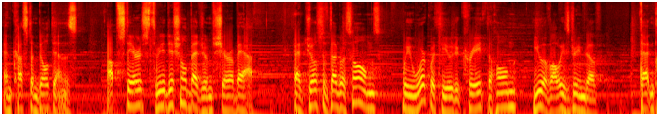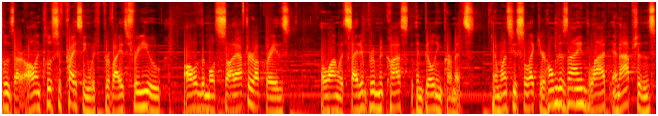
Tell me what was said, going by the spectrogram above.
and custom built-ins. Upstairs, three additional bedrooms share a bath. At Joseph Douglas Homes, we work with you to create the home you have always dreamed of. That includes our all-inclusive pricing, which provides for you all of the most sought-after upgrades, along with site improvement costs and building permits. And once you select your home design, lot, and options,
